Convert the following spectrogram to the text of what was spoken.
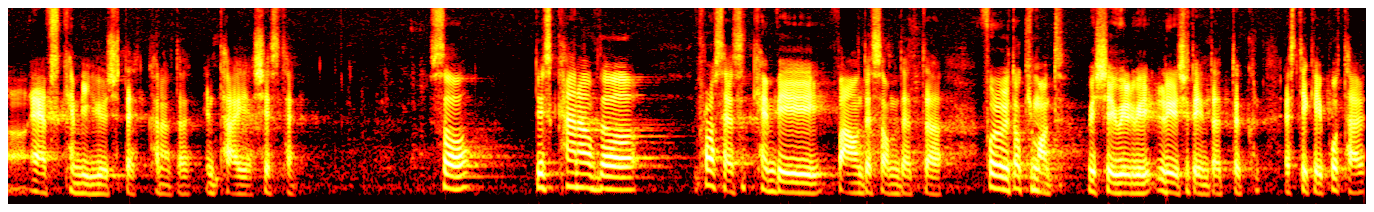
uh, apps can be used that kind of the entire system. So this kind of the process can be found some that the full document which will be released in the, the SDK portal,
